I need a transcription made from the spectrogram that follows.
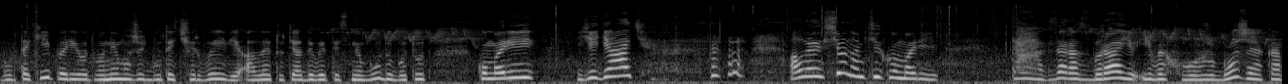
Бо в такий період вони можуть бути червиві, але тут я дивитись не буду, бо тут комарі їдять. Але що нам ті комарі? Так, зараз збираю і виходжу. Боже, яка,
